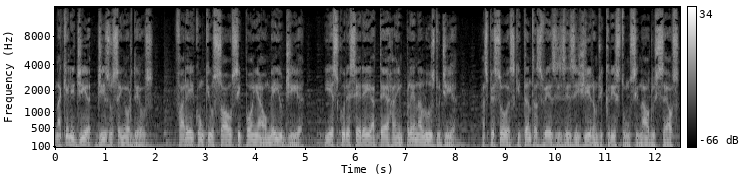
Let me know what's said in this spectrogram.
Naquele dia, diz o Senhor Deus: Farei com que o sol se ponha ao meio-dia, e escurecerei a terra em plena luz do dia. As pessoas que tantas vezes exigiram de Cristo um sinal dos céus,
